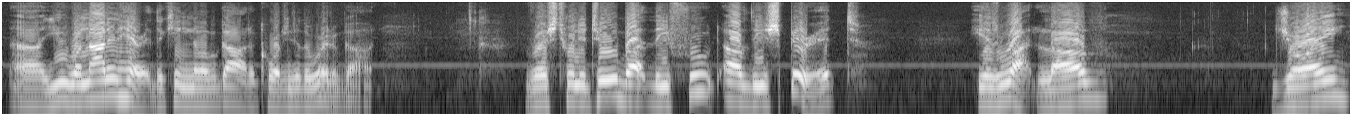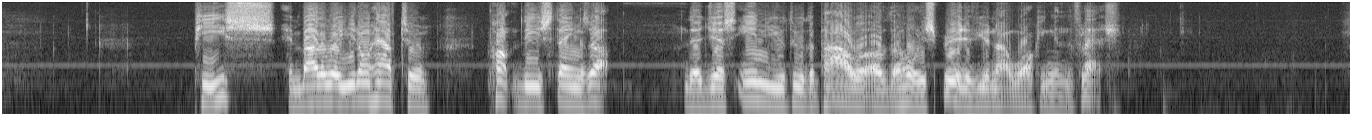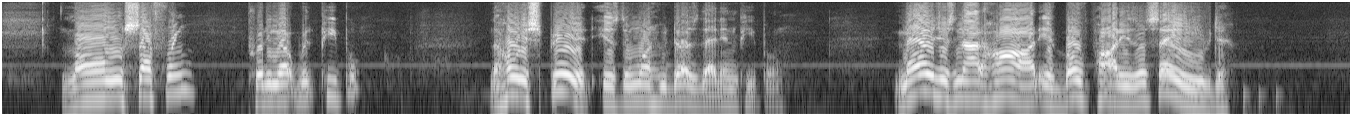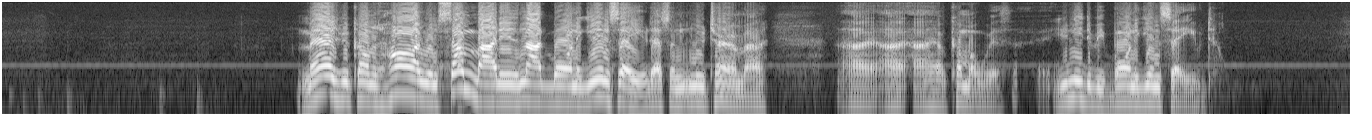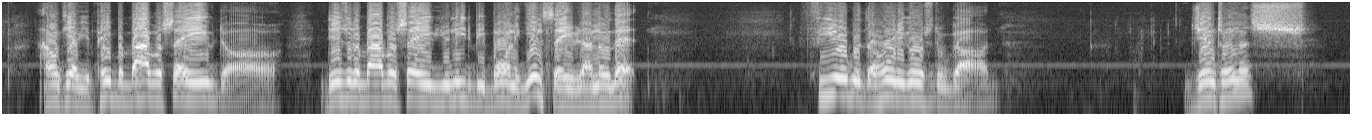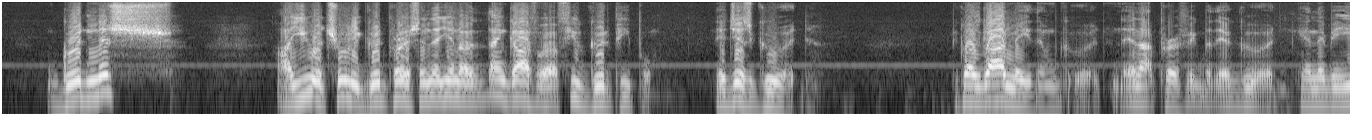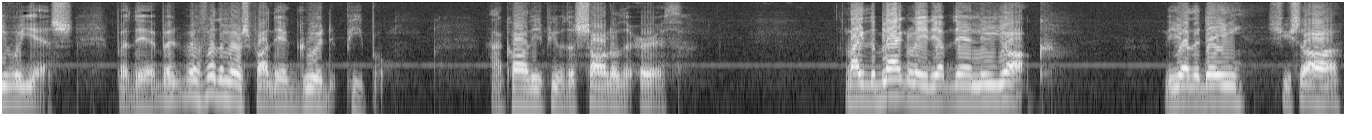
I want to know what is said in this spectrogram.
uh, you will not inherit the kingdom of God according to the word of God. Verse 22 But the fruit of the Spirit is what? Love, joy, peace. And by the way, you don't have to pump these things up. They're just in you through the power of the Holy Spirit if you're not walking in the flesh long suffering, putting up with people. The Holy Spirit is the one who does that in people. Marriage is not hard if both parties are saved. Marriage becomes hard when somebody is not born again saved. That's a new term I, I, I have come up with. You need to be born again saved. I don't care if your paper Bible saved or Digital Bible saved, you need to be born again saved. I know that. Filled with the Holy Ghost of God. Gentleness, goodness. Are you a truly good person? That you know, thank God for a few good people. They're just good. Because God made them good. They're not perfect, but they're good. Can they be evil? Yes. But they're but, but for the most part they're good people. I call these people the salt of the earth. Like the black lady up there in New York. The other day, she saw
